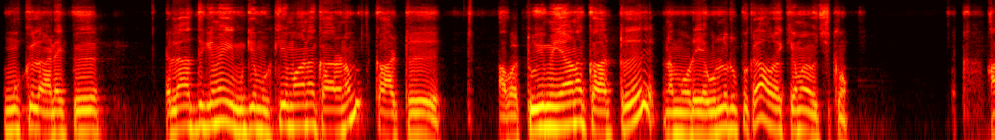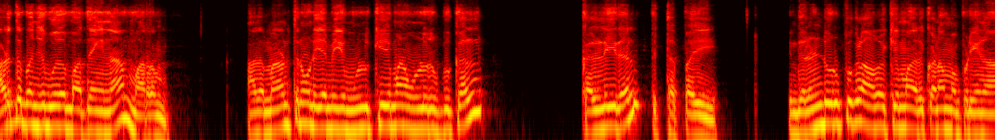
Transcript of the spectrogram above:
மூக்கில் அடைப்பு எல்லாத்துக்குமே மிக முக்கியமான காரணம் காற்று. அவ தூய்மையான காற்று நம்முடைய உள்ளுறுப்புகளை ஆரோக்கியமா வச்சுக்கும். அடுத்த பஞ்சபூதம் பார்த்தீங்கன்னா மரம். அந்த மரத்தினுடைய மிக முக்கியமான உள்ளுறுப்புகள் கல்லீரல் பித்தப்பை. இந்த ரெண்டு உறுப்புகளும் ஆரோக்கியமா இருக்கணும் அப்படின்னா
